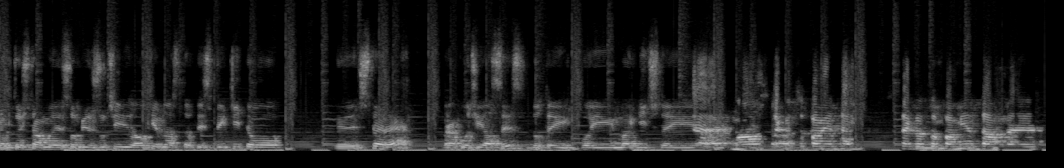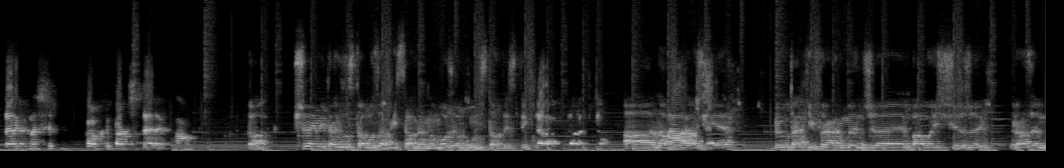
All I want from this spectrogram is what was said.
Jak ktoś tam e, sobie rzuci okiem na statystyki, to y, czterech brakło ci asyst do tej twojej magicznej... czterech, no, z tego co pamiętam, z tego co pamiętam, czterech na szybko chyba czterech, no. Tak, przynajmniej tak zostało zapisane, no może błąd statystyki. Tak, tak, tak. A na Tak. poważnie był taki fragment, że bałeś się, że razem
